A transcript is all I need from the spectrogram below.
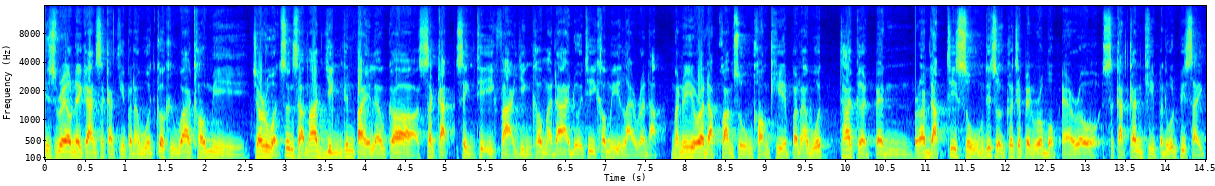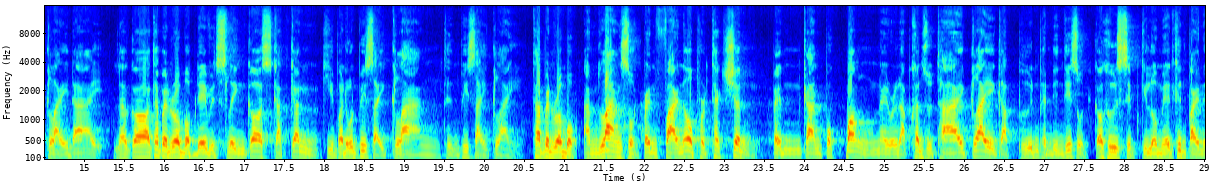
อิสราเอลในการสกัดขีปนาวุธก็คือว่าเขามีจรวดซึ่งสามารถยิงขึ้นไป แล้วก็สกัดสิ่งที่อีกฝ่ายยิงเข้ามาได้ โดยที่เขามีหลายระดับ มันมีระดับความสูงของขีปนาวุธ ถ้าเกิดเป็นระดับที่สูงที่สุดก็จะเป็นระบบ Arrow สกัดกั้นขีปนาวุธพิสัยไกลได้ แล้วก็ถ้าเป็นระบบ David Sling ก็สกัดกั้นขีปนาวุธพิสัยกลางถึงพิสัยไกล ถ้าเป็นระบบอันล่างสุดเป็น Final Protection เป็นการปกป้องในระดับขั้นสุดท้ายใกล้กับพื้นแผ่นดินที่สุด ก็คือ 10 กิโลเมตรขึ้นไปใน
